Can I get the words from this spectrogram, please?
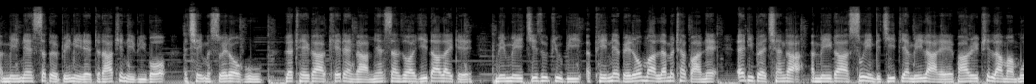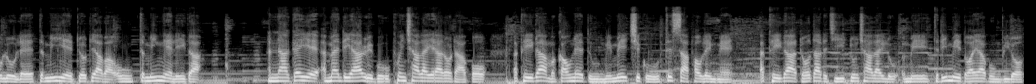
အမေနဲ့ဆက်သွယ်ပေးနေတဲ့တရားဖြစ်နေပြီပေါ့အချိန်မဆွဲတော့ဘူးလက်ထဲကခဲတံကမြန်ဆန်စွာရေးသားလိုက်တယ်မေမေကျေးဇူးပြုပြီးအဖေနဲ့ဘယ်တော့မှလက်မထပ်ပါနဲ့အဲ့ဒီဘက်ချမ်းကအမေကစိုးရင်တကြီးပြန်မေးလာတယ်ဘာတွေဖြစ်လာမှမို့လို့လဲသမီးရဲ့ပြောပြပါဦးသမီးငယ်လေးက အနာဂတ်ရဲ့အမှန်တရားတွေကိုဖွင့်ချလိုက်ရတော့တာပေါ့အဖေကမကောင်းတဲ့သူမိမိချစ်ကိုတစ္ဆာဖောက်လိုက်မယ်အဖေကဒေါသတကြီးတွန်းချလိုက်လို့အမေတတိမေသွားရပုံပြီးတော့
